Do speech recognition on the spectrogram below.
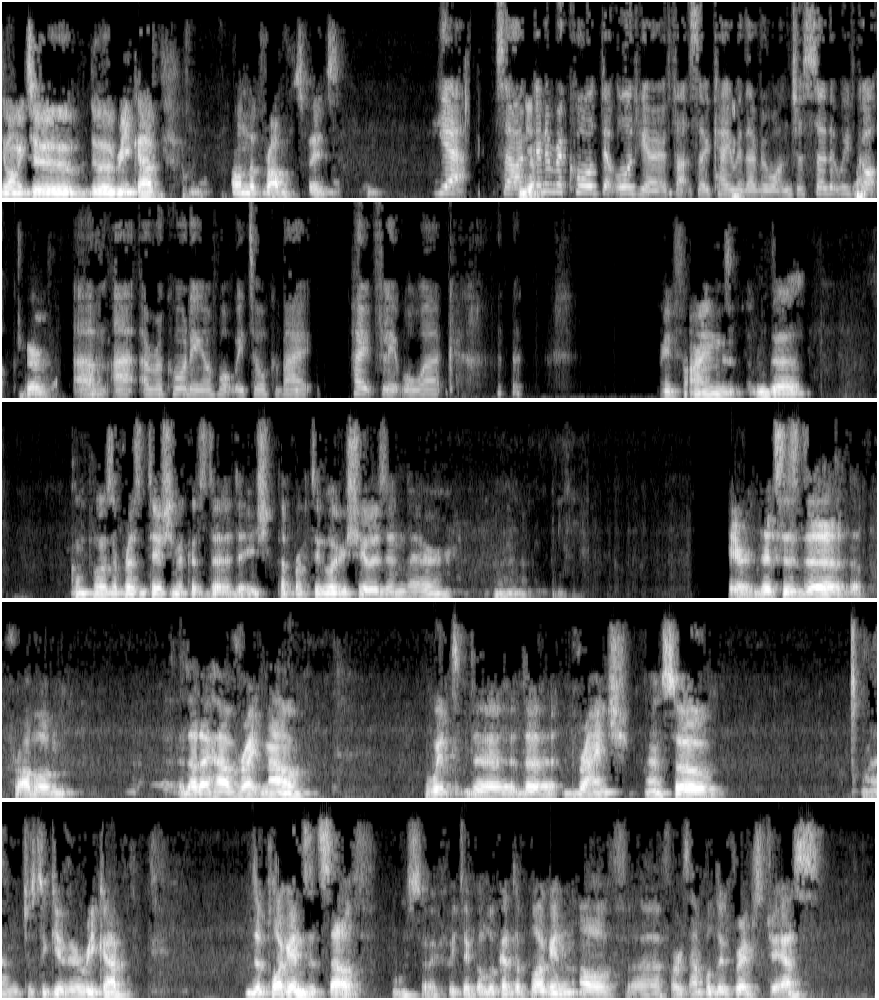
you want me to do a recap on the problem space? Yeah. So I'm Yeah. going to record the audio if that's okay with everyone, just so that we've got Sure. um, a, a recording of what we talk about. Hopefully it will work. Let me find the composer presentation because the the, issue, the particular issue is in there. Um, Here, this is the, the problem that I have right now with the the branch. Uh, so um, just to give a recap, the plugins itself. uh, So if we take a look at the plugin of, uh, for example, the GrapesJS,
